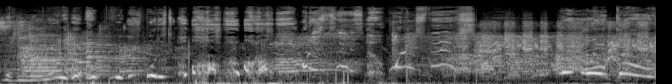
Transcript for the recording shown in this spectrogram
What is? Oh, oh, what is this? What is this? Oh my god.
